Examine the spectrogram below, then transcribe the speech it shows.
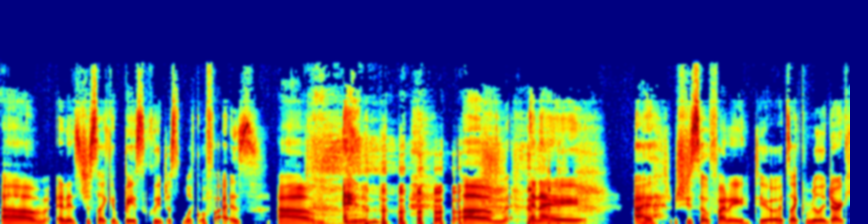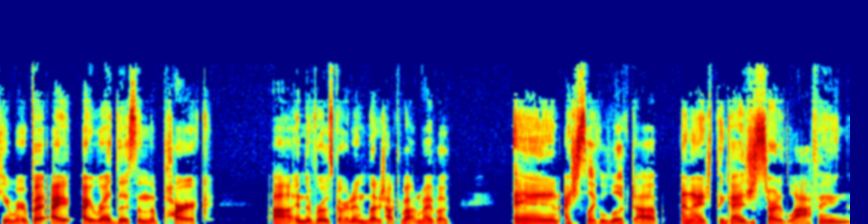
Um, and it's just like it basically just liquefies. Um, and um, and I, I, she's so funny too. It's like really dark humor. But I, I read this in the park, uh, in the rose garden that I talk about in my book, and I just like looked up and I think I just started laughing.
